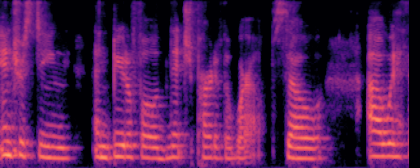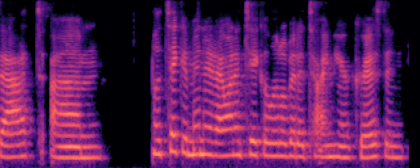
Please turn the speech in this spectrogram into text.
interesting and beautiful niche part of the world. So, uh, with that, um, let's take a minute. I want to take a little bit of time here, Chris, and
